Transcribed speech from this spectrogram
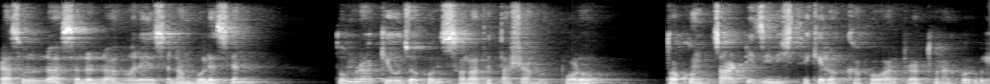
রাসুল্লাহ সাল্লাহ আলিয়াল্লাম বলেছেন, তোমরা কেউ যখন সলাতে তাসাহুদ পড়ো, তখন চারটি জিনিস থেকে রক্ষা পাওয়ার প্রার্থনা করবে।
